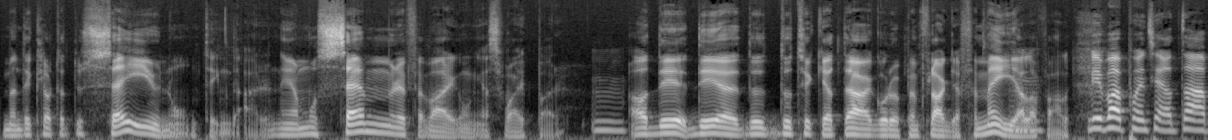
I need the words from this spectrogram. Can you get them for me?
men det är klart att du säger ju någonting där. När jag mår sämre för varje gång jag swipar. Mm. Ja det, det, då, då tycker jag att där går upp en flagga för mig i alla fall. det är bara poängtera att där,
